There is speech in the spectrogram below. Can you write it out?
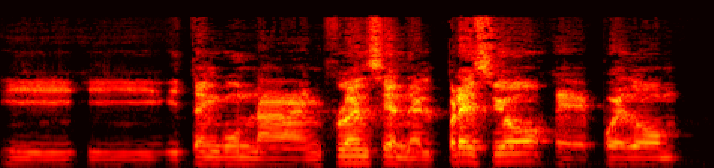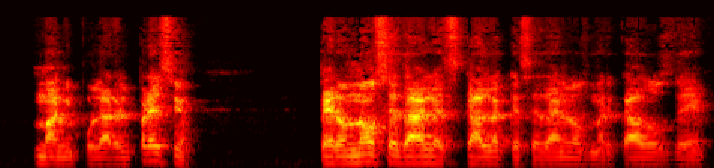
y, y tengo una influencia en el precio, puedo manipular el precio pero no se da la escala que se da en los mercados de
